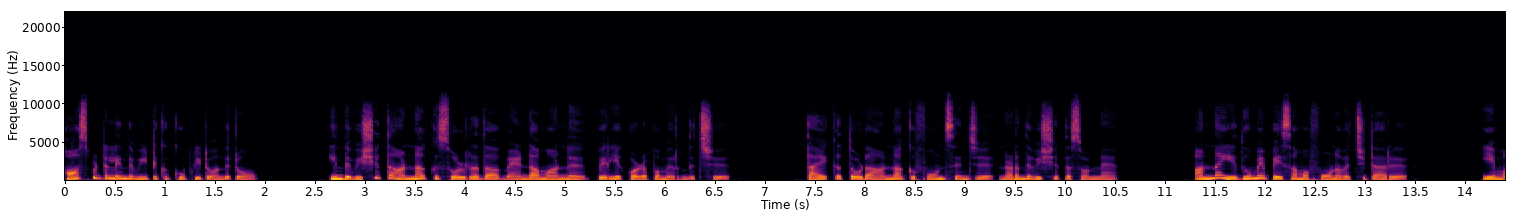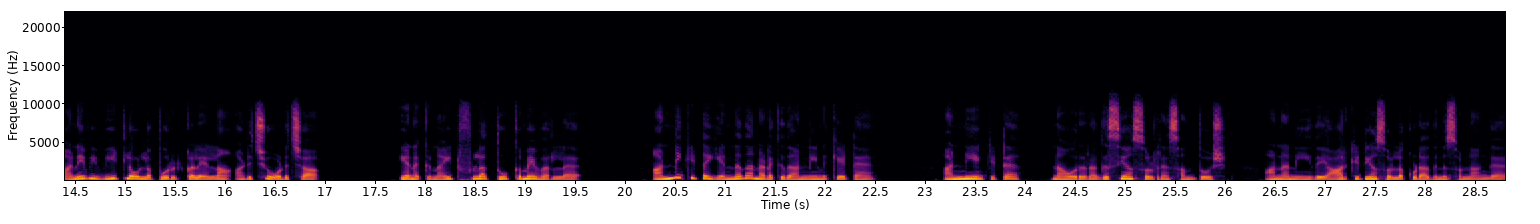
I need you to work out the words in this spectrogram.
ஹாஸ்பிட்டல்லேருந்து வீட்டுக்கு கூப்பிட்டுட்டு வந்துட்டோம். இந்த விஷயத்த அண்ணாக்கு சொல்றதா வேண்டாமான்னு பெரிய குழப்பம் இருந்துச்சு. தயக்கத்தோட அண்ணாக்கு ஃபோன் செஞ்சு நடந்த விஷயத்த சொன்னேன். அண்ணா எதுவுமே பேசாம ஃபோனை வச்சிட்டாரு. என் மனைவி வீட்ல உள்ள பொருட்களை எல்லாம் அடிச்சு உடைச்சா எனக்கு நைட் ஃபுல்லா தூக்கமே வரல. அன்னிக்கிட்ட என்னதான் நடக்குது அண்ணின்னு கேட்டேன். அண்ணி என்கிட்ட நான் ஒரு ரகசியம் சொல்றேன் சந்தோஷ். ஆனா நீ இதை யார்கிட்டயும் சொல்லக்கூடாதுன்னு சொன்னாங்க.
